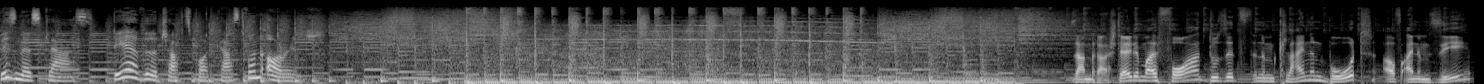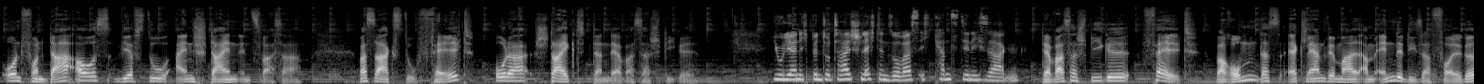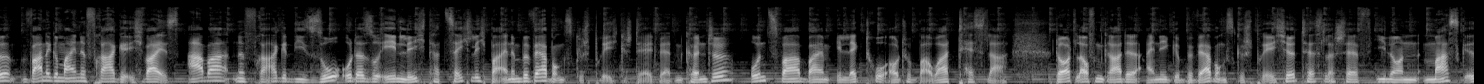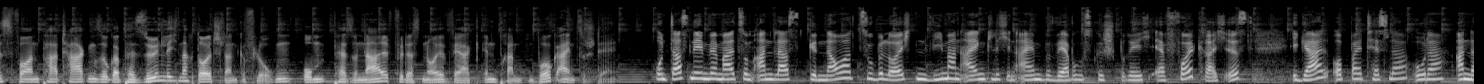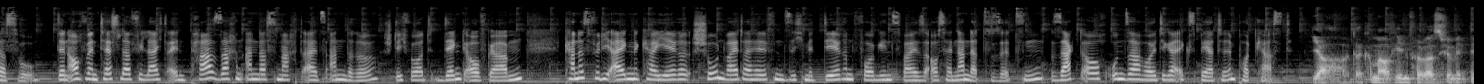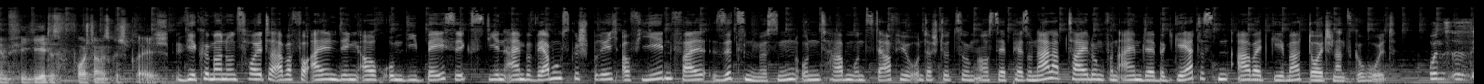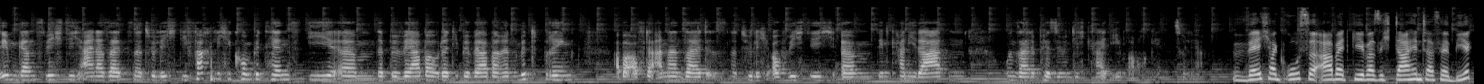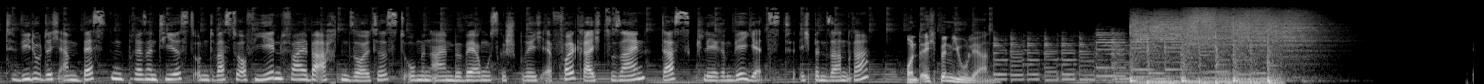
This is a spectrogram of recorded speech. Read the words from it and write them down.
Business Class, der Wirtschaftspodcast von Orange. Sandra, stell dir mal vor, du sitzt in einem kleinen Boot auf einem See und von da aus wirfst du einen Stein ins Wasser. Was sagst du, fällt oder steigt dann der Wasserspiegel? Julian, ich bin total schlecht in sowas. Ich kann es dir nicht sagen. Der Wasserspiegel fällt. Warum? Das erklären wir mal am Ende dieser Folge. War eine gemeine Frage, ich weiß. Aber eine Frage, die so oder so ähnlich tatsächlich bei einem Bewerbungsgespräch gestellt werden könnte. Und zwar beim Elektroautobauer Tesla. Dort laufen gerade einige Bewerbungsgespräche. Tesla-Chef Elon Musk ist vor ein paar Tagen sogar persönlich nach Deutschland geflogen, um Personal für das neue Werk in Brandenburg einzustellen. Und das nehmen wir mal zum Anlass, genauer zu beleuchten, wie man eigentlich in einem Bewerbungsgespräch erfolgreich ist, egal ob bei Tesla oder anderswo. Denn auch wenn Tesla vielleicht ein paar Sachen anders macht als andere, Stichwort Denkaufgaben, kann es für die eigene Karriere schon weiterhelfen, sich mit deren Vorgehensweise auseinanderzusetzen, sagt auch unser heutiger Experte im Podcast. Ja, da kann man auf jeden Fall was für mitnehmen für jedes Vorstellungsgespräch. Wir kümmern uns heute aber vor allen Dingen auch um die Basics, die in einem Bewerbungsgespräch auf jeden Fall sitzen müssen und haben uns dafür Unterstützung aus der Personalabteilung von einem der begehrtesten Arbeitgeber Deutschlands geholt. Uns ist es eben ganz wichtig, einerseits natürlich die fachliche Kompetenz, die ähm, der Bewerber oder die Bewerberin mitbringt, aber auf der anderen Seite ist es natürlich auch wichtig, ähm, den Kandidaten und seine Persönlichkeit eben auch kennenzulernen welcher große Arbeitgeber sich dahinter verbirgt, wie du dich am besten präsentierst und was du auf jeden Fall beachten solltest, um in einem Bewerbungsgespräch erfolgreich zu sein, das klären wir jetzt. Ich bin Sandra. Und ich bin Julian.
